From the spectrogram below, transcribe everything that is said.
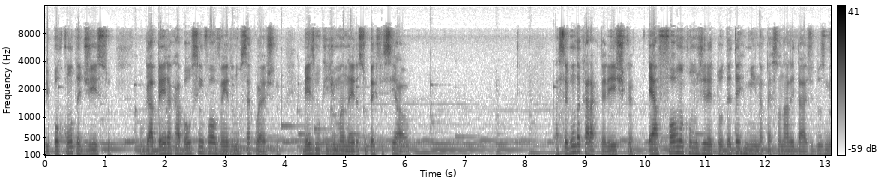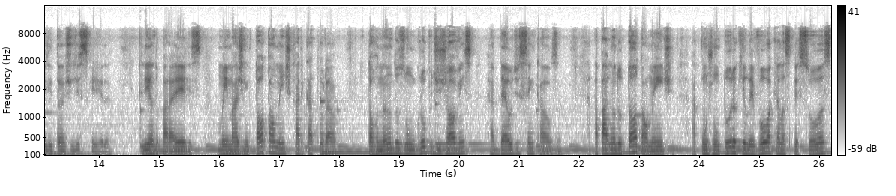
e por conta disso, o Gabeira acabou se envolvendo no sequestro, mesmo que de maneira superficial. A segunda característica é a forma como o diretor determina a personalidade dos militantes de esquerda, criando para eles uma imagem totalmente caricatural, tornando-os um grupo de jovens rebeldes sem causa, apagando totalmente a conjuntura que levou aquelas pessoas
